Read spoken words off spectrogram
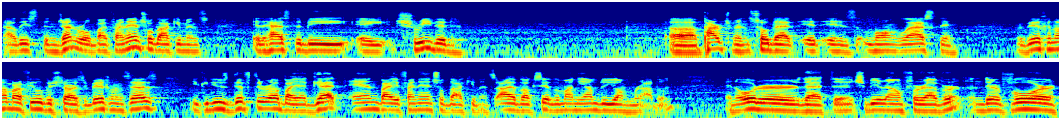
at least in general, by financial documents, it has to be a treated uh, parchment so that it is long lasting. Rabbi Yochanan says you could use diphthera by a get and by financial documents. In order that uh, it should be around forever, and therefore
